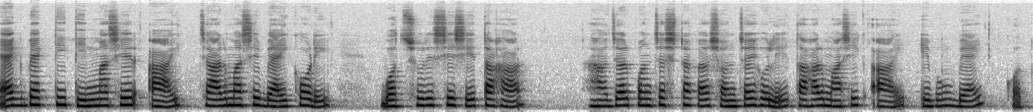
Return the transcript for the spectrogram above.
এক ব্যক্তি তিন মাসের আয় চার মাসে ব্যয় করে বৎসরের শেষে তাহার হাজার পঞ্চাশ টাকা সঞ্চয় হলে তাহার মাসিক আয় এবং ব্যয় কত?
